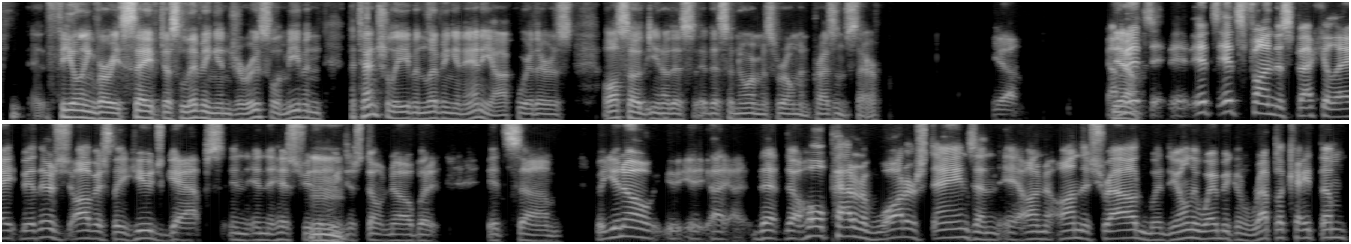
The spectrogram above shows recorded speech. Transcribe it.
feeling very safe just living in jerusalem even potentially even living in antioch where there's also you know this this enormous roman presence there yeah I yeah. Mean, it's it's it's fun to speculate. There's obviously huge gaps in in the history that mm. we just don't know, but it's um but you know that the whole pattern of water stains and eh, on on the shroud, with the only way we can replicate them,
